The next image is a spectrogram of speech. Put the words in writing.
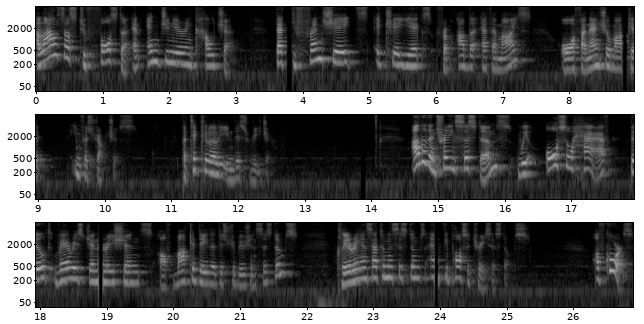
allows us to foster an engineering culture that differentiates HKEX from other FMIs or financial market infrastructures, particularly in this region. Other than trading systems, we also have built various generations of market data distribution systems, clearing and settlement systems, and depository systems. Of course,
